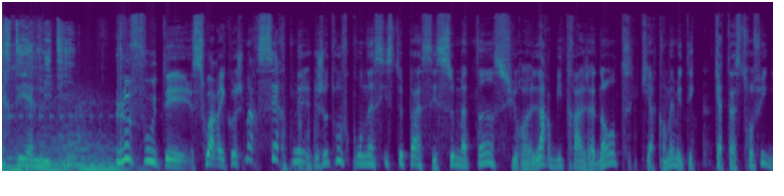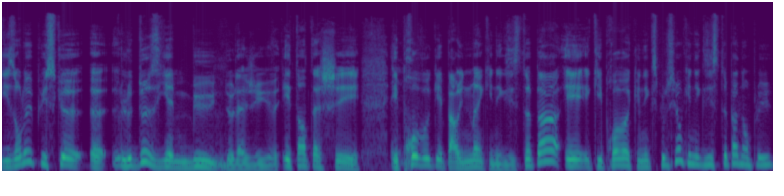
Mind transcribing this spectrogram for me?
RTL Midi. Le foot est soirée cauchemar, certes, mais je trouve qu'on n'insiste pas assez ce matin sur euh, l'arbitrage à Nantes, qui a quand même été catastrophique, disons-le, puisque euh, le deuxième but de la Juve est entaché et provoqué par une main qui n'existe pas et qui provoque une expulsion qui n'existe pas non plus.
